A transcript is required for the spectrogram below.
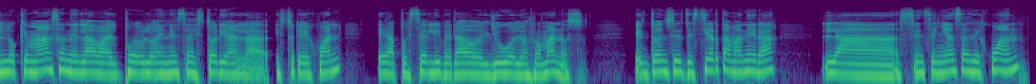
lo que más anhelaba el pueblo en esa historia, en la historia de Juan, era pues ser liberado del yugo de los romanos. Entonces, de cierta manera, las enseñanzas de Juan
